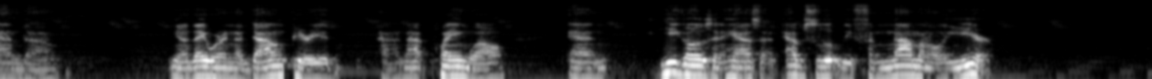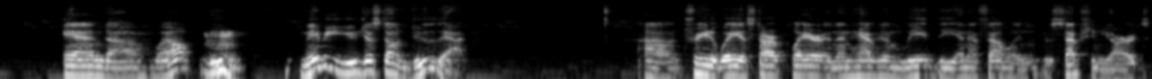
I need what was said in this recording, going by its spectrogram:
and uh, you know they were in a down period, uh, not playing well and he goes and has an absolutely phenomenal year. And uh, well, maybe you just don't do that. Uh, trade away a star player and then have him lead the NFL in reception yards,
